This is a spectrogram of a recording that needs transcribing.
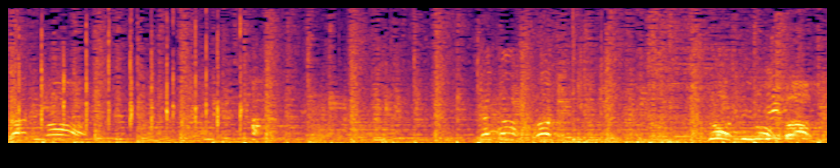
Let's go!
